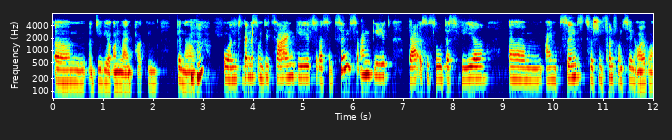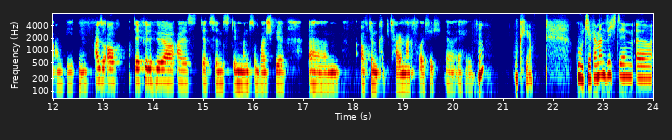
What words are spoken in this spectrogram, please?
ähm, die wir online packen. Genau. Mhm. Und wenn es um die Zahlen geht, was den Zins angeht, da ist es so, dass wir ähm, einen Zins zwischen 5 und 10 Euro anbieten. Also auch sehr viel höher als der Zins, den man zum Beispiel ähm, auf dem Kapitalmarkt häufig äh, erhält. Mhm. Okay. Gut, ja, wenn man sich den äh,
